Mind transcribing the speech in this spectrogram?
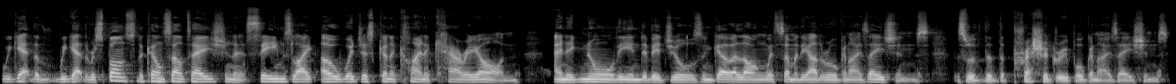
we get the we get the response to the consultation and it seems like oh we're just going to kind of carry on and ignore the individuals and go along with some of the other organizations the sort of the, the pressure group organizations.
